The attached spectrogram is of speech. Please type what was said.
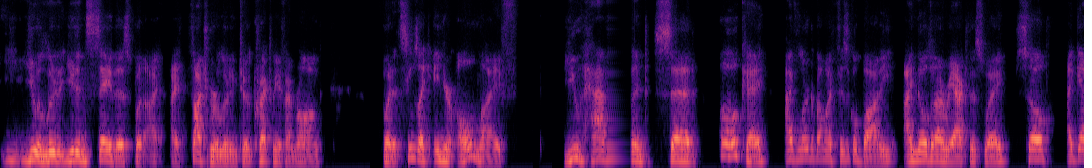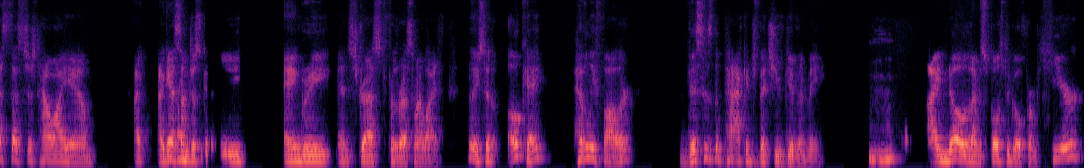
you alluded you didn't say this but i i thought you were alluding to it. Correct me if i'm wrong but it seems like in your own life you haven't said oh okay i've learned about my physical body. I know that i react this way so i guess that's just how i am. I i guess i'm just going to be angry and stressed for the rest of my life. No you said okay heavenly father this is the package that you've given me. Mm-hmm. I know that I'm supposed to go from here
